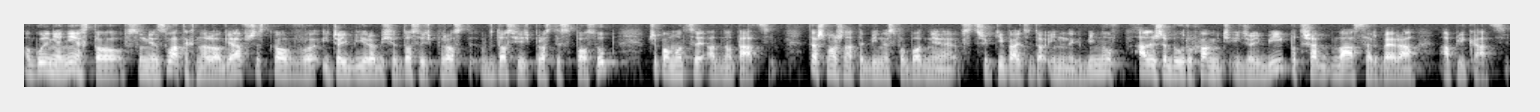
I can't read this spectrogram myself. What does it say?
Ogólnie nie jest to w sumie zła technologia, wszystko w EJB robi się dosyć prosty, w dosyć prosty sposób przy pomocy adnotacji. Też można te biny swobodnie wstrzykiwać do innych binów, ale żeby uruchomić EJB potrzeba serwera aplikacji.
